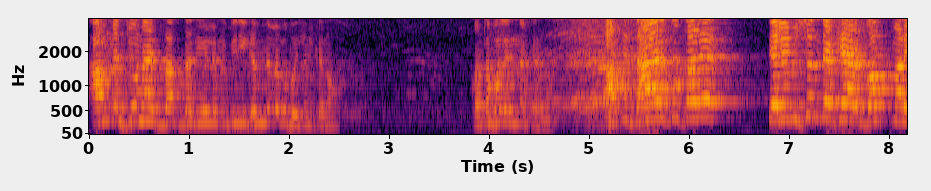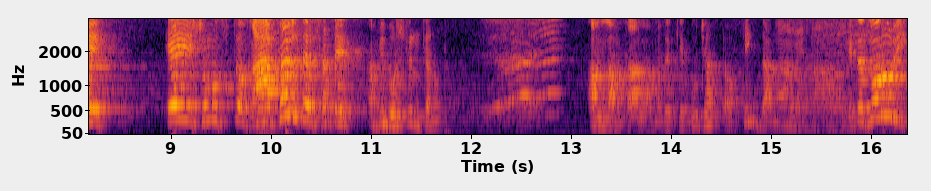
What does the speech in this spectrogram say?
আমনে জোনাইত বাগদাদি হইলে বিড়ি খাওয়ার লাগে বইলেন কেন? কথা বলেন না কেন? আপনি চায়ের দোকানে টেলিভিশন দেখে আর গপ মারে এই সমস্ত গাফেলদের সাথে আপনি বসলেন কেন? আল্লাহ তাআলা আমাদেরকে বুঝার তৌফিক দান করে এটা জরুরি।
